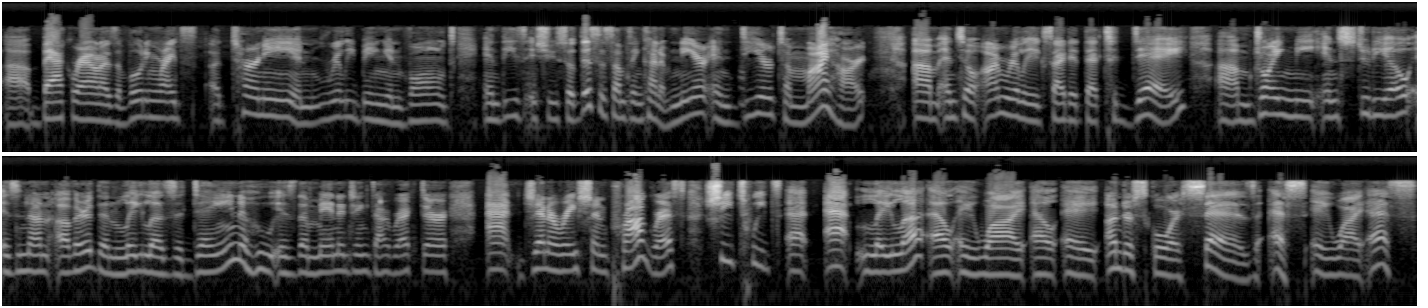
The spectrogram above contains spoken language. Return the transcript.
uh, background as a voting rights attorney and really being involved in these issues. So this is something kind of near and dear to my heart. Um, and so I'm really excited that today, um, joining me in studio is none other than Layla Zaidane, who is the managing director at Generation Progress. She tweets at, at Layla, L-A-Y-L-A underscore says, S-A-Y-S.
